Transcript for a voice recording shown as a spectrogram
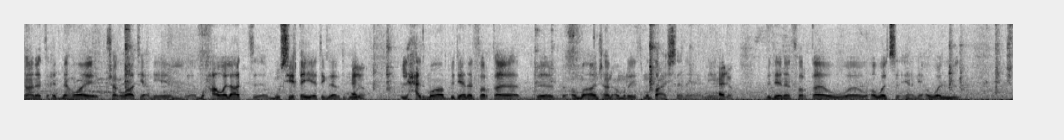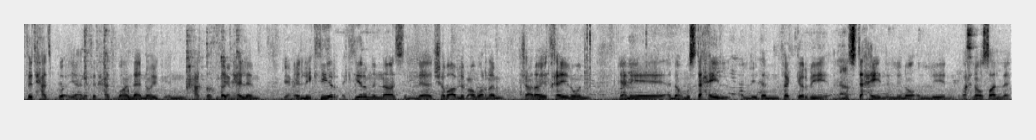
كانت عندنا هواي شغلات يعني محاولات موسيقية تقدر تقول. حلو. لحد ما بدينا الفرقة بعم... أنا كان عمري 18 سنة يعني. حلو. بدينا الفرقة وأول. يعني أول فتحت ب... يعني فتحت بالنا إنه نحقق فد. حلم جميل. اللي كثير كثير من الناس الشباب اللي بعمرنا كانوا يتخيلون يعني أنه مستحيل اللي إذا نفكر به نعم. مستحيل اللي نو اللي راح نوصل له.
